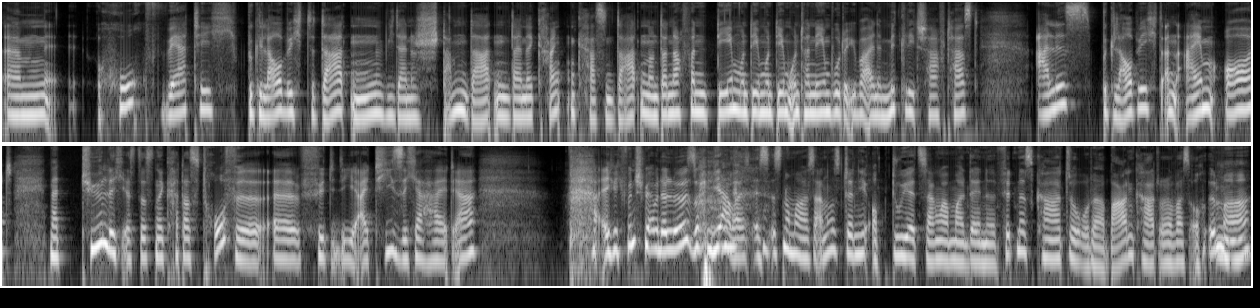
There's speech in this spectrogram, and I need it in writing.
ähm, hochwertig beglaubigte Daten, wie deine Stammdaten, deine Krankenkassendaten und dann noch von dem und dem und dem Unternehmen, wo du überall eine Mitgliedschaft hast, alles beglaubigt an einem Ort. Natürlich ist das eine Katastrophe äh, für die IT-Sicherheit, ja. Ich, ich wünsche mir aber eine Lösung. Ja, aber es ist nochmal was anderes, Jenny, ob du jetzt, sagen wir mal, deine Fitnesskarte oder Bahnkarte oder was auch immer mhm.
